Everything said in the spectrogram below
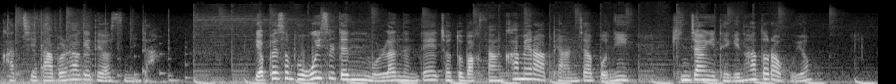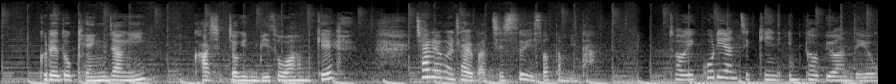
같이 답을 하게 되었습니다. 옆에서 보고 있을 때는 몰랐는데 저도 막상 카메라 앞에 앉아 보니 긴장이 되긴 하더라고요. 그래도 굉장히 가식적인 미소와 함께 촬영을 잘 마칠 수 있었답니다. 저희 코리안 치킨 인터뷰한 내용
